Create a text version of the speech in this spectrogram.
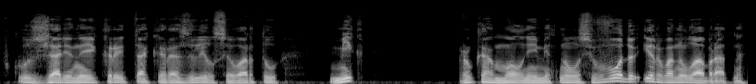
Вкус жареной икры так и разлился во рту. Миг — рука молнией метнулась в воду и рванула обратно.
